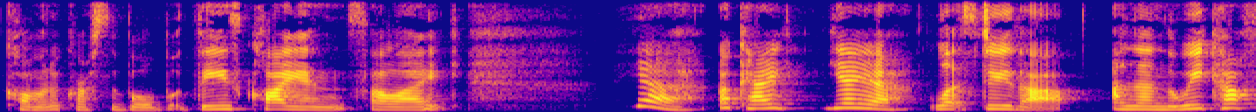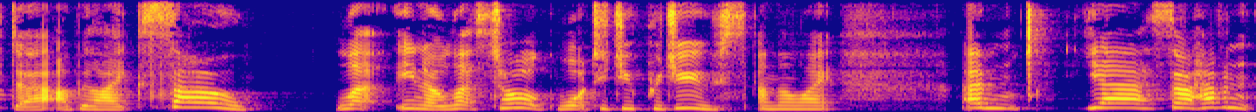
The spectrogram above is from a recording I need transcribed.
common across the board but these clients are like yeah okay yeah yeah let's do that. And then the week after I'll be like so let you know let's talk. What did you produce? And they're like um yeah so i haven't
